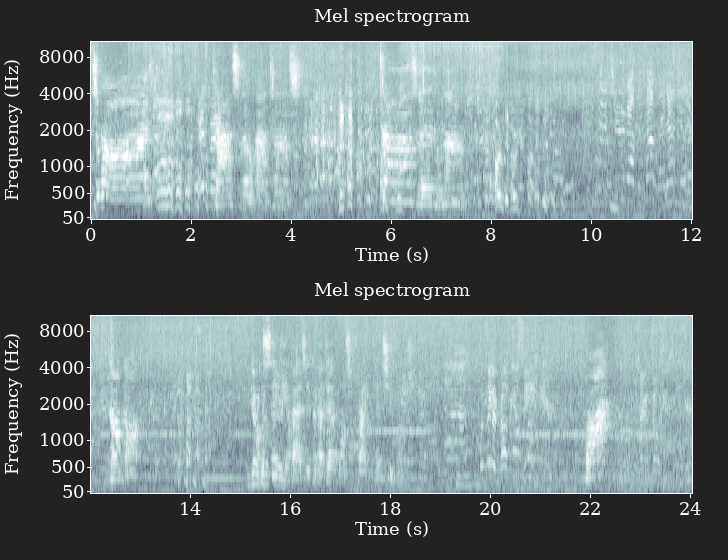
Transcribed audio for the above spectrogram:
Surprise! Dance, little man, dance. Dance, little man. Shoot it out the top right at you. No, I'm not. You I was up there. thinking about it, but I don't want to frighten him too much. Looks like I'm causing a scene here. Why? Looks like I'm causing a scene here.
